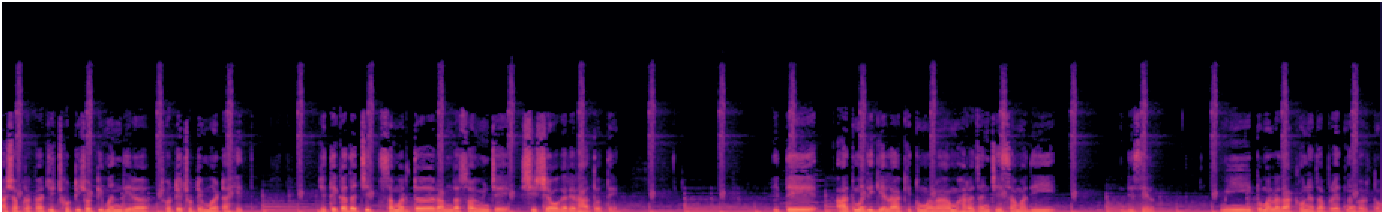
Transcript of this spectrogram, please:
अशा प्रकारची छोटी छोटी मंदिरं छोटे छोटे मठ आहेत जिथे कदाचित समर्थ रामदास स्वामींचे शिष्य वगैरे राहत होते. इथे आतमध्ये गेला की तुम्हाला महाराजांची समाधी दिसेल. मी तुम्हाला दाखवण्याचा प्रयत्न करतो.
